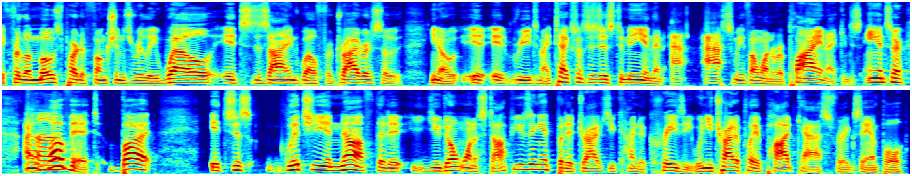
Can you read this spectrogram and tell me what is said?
It for the most part it functions really well. It's designed well for drivers so you know it, it reads my text messages to me and then a- asks me if I want to reply and I can just answer. I uh-huh. love it. But it's just glitchy enough that it you don't want to stop using it, but it drives you kind of crazy. When you try to play a podcast, for example,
